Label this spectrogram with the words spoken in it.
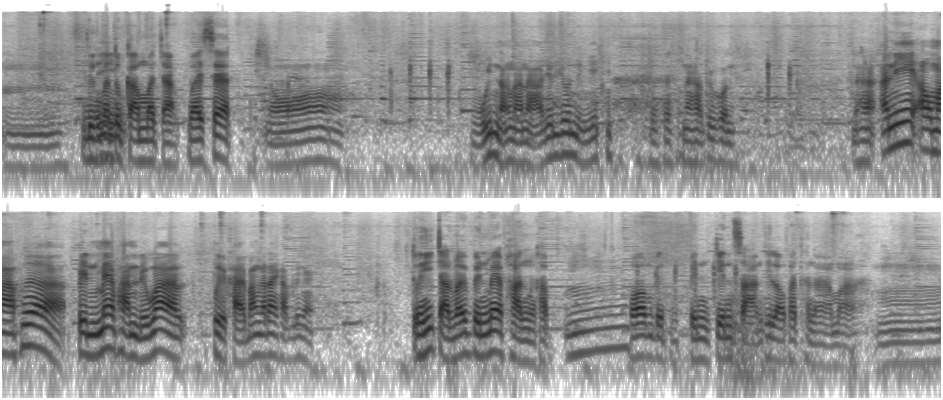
อืมดึงพันธุกรรมมาจากไวแซดอ๋ออุ้ยหนังหนาๆย่นๆอย่างนี้ นะครับ ทุกคนนะฮะอันนี้เอามาเพื่อเป็นแม่พันธุ์หรือว่าเปิดขายบ้างก็ได้ครับหรือไง ตัวนี้จัดไว้เป็นแม่พันธุ์ครับอืมเพราะมันเป็นเป็นเจนสามที่เราพัฒนามาอืม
